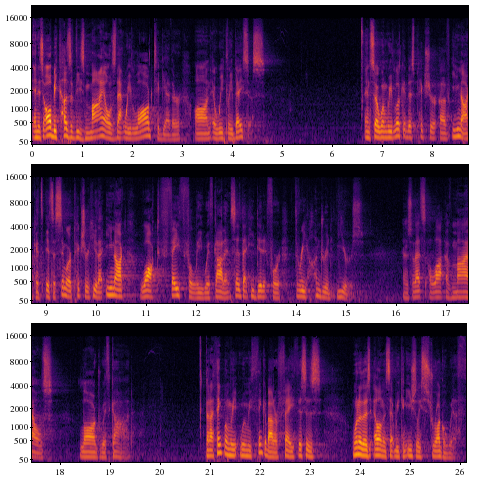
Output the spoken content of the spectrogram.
And it's all because of these miles that we logged together on a weekly basis. And so when we look at this picture of Enoch, it's, it's a similar picture here that Enoch walked faithfully with God. And it says that he did it for 300 years. And so that's a lot of miles logged with God. But I think when we, when we think about our faith, this is one of those elements that we can easily struggle with.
